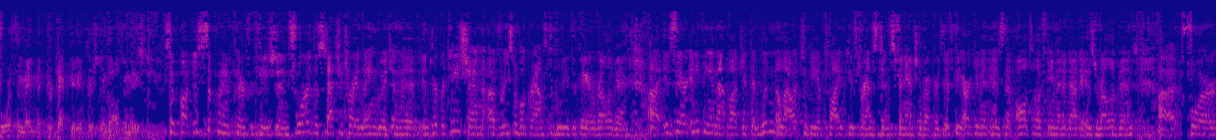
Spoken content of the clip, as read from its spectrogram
Fourth Amendment protected interest involved in these. So, Bob, just a point of clarification for the statutory language and the interpretation of reasonable grounds to believe that they are relevant, uh, is there anything in that logic that wouldn't allow it to be applied to, for instance, financial records? If the argument is that all telephony metadata is relevant uh, for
